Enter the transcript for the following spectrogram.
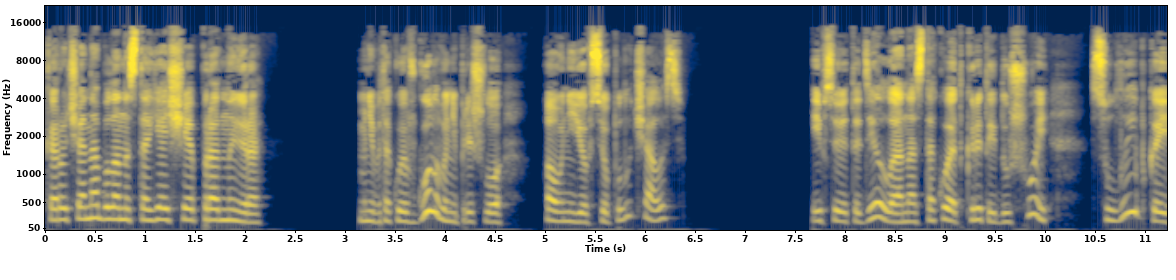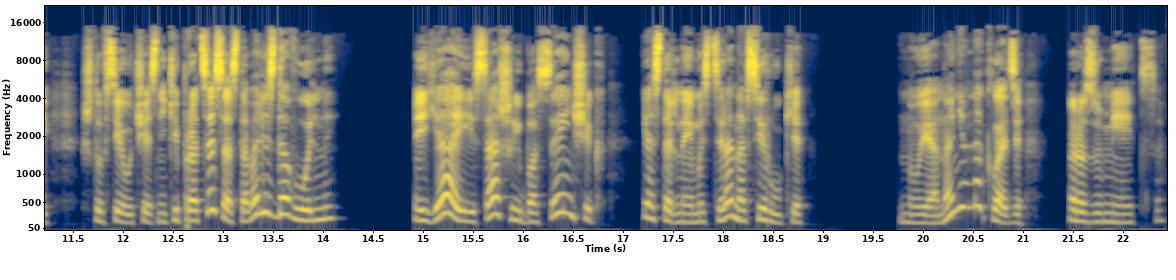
Короче, она была настоящая проныра. Мне бы такое в голову не пришло, а у нее все получалось. И все это делала она с такой открытой душой, с улыбкой, что все участники процесса оставались довольны. И я, и Саша, и бассейнщик, и остальные мастера на все руки. Ну и она не в накладе, разумеется.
